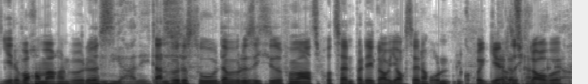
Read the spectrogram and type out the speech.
jede Woche machen würdest, Ja, nee, dann würdest du, dann würde sich diese 85 Prozent bei dir, glaube ich, auch sehr nach unten korrigieren. Ja, also ich glaube, sein, ja.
